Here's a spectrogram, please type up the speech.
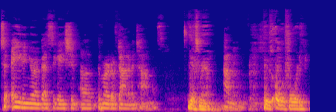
to aid in your investigation of the murder of Donovan Thomas? Yes, ma'am. How many? It was over 40.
